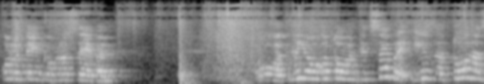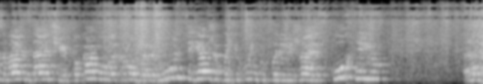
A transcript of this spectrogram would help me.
коротенько про себе. От, ми його готуємо під себе і зато називаємо дачею. Поки Вовик робить ремонт, я вже потихоньку переїжджаю з кухнею. Е,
